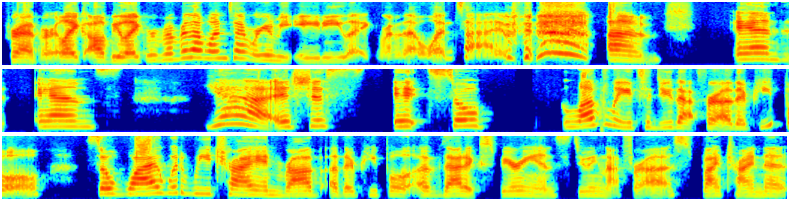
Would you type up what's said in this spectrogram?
forever. Like, I'll be like, remember that one time we're gonna be 80? Like, remember that one time? um, and, and, yeah, it's just, it's so lovely to do that for other people. So why would we try and rob other people of that experience doing that for us by trying to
